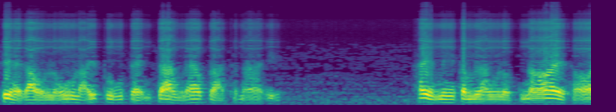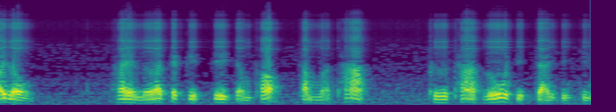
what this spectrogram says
ที่ให้เราหลงไหลปรุงแต่งสร้างแล้วปรารถนาอีก ให้มีกำลังลดน้อยถอยลง ให้เหลือแต่กิจที่จำเพาะธรรมธาตุคือธาตุรู้จิตใจจริง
